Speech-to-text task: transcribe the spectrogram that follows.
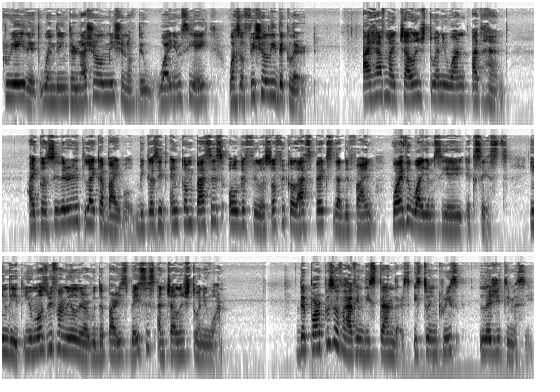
created when the international mission of the YMCA was officially declared. I have my Challenge 21 at hand. I consider it like a Bible because it encompasses all the philosophical aspects that define why the YMCA exists. Indeed, you must be familiar with the Paris Basis and Challenge 21. The purpose of having these standards is to increase legitimacy,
